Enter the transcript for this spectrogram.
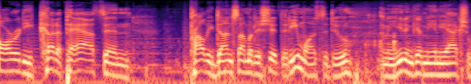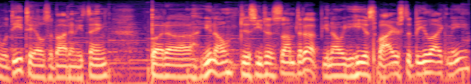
already cut a path and probably done some of the shit that he wants to do. I mean, he didn't give me any actual details about anything, but uh, you know, just he just summed it up. You know, he aspires to be like me,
